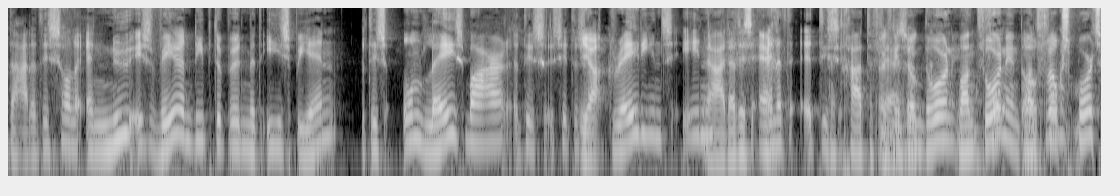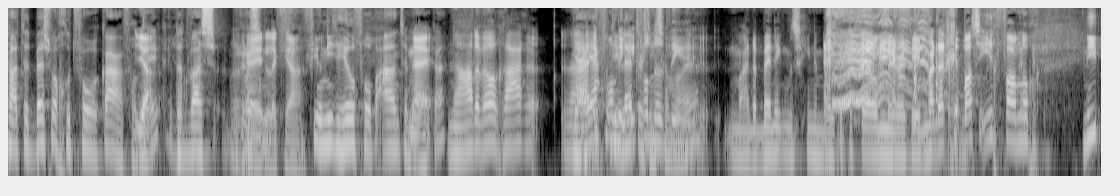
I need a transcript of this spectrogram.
Nou, dat is zo... En nu is weer een dieptepunt met ESPN. Het is onleesbaar. Het is, er zitten Ja. gradients in. Ja, dat is echt... en het, het is... het gaat te ik ver. is het ook- een doorn, Want, doorn in het want. Fox Sports had het best wel goed voor elkaar, vond Ja. ik. Dat was, was Redelijk, ja. viel niet heel veel op aan te Nee. merken. Nou, hadden wel rare... Nou, Ja, jij ik vond die ik letters vond niet dat zo die- Maar daar ben ik misschien een beetje te veel nerd in. Maar er was in ieder geval nog niet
